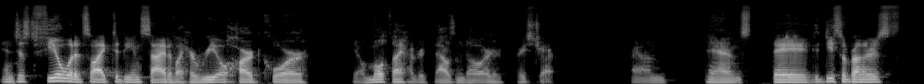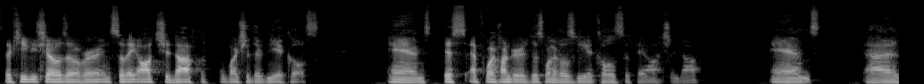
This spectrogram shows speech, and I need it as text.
and just feel what it's like to be inside of like a real hardcore, you know, multi hundred thousand dollar racetrack. Um, and they, the Diesel Brothers, their TV show was over, and so they auctioned off a bunch of their vehicles. And this F one hundred was one of those vehicles that they auctioned off. And uh,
